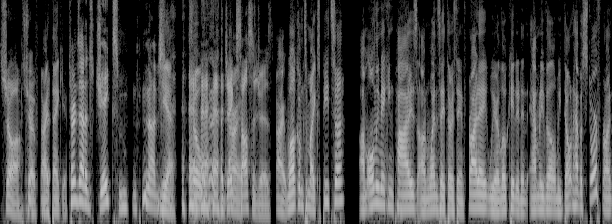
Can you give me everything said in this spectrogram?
sure. Sure. All right. it. Thank you. Turns out it's Jake's m- nudge. Yeah. So, Jake all right. sausages. All right. Welcome to Mike's Pizza. I'm only making pies on Wednesday, Thursday, and Friday. We are located in Amityville, and we don't have a storefront.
